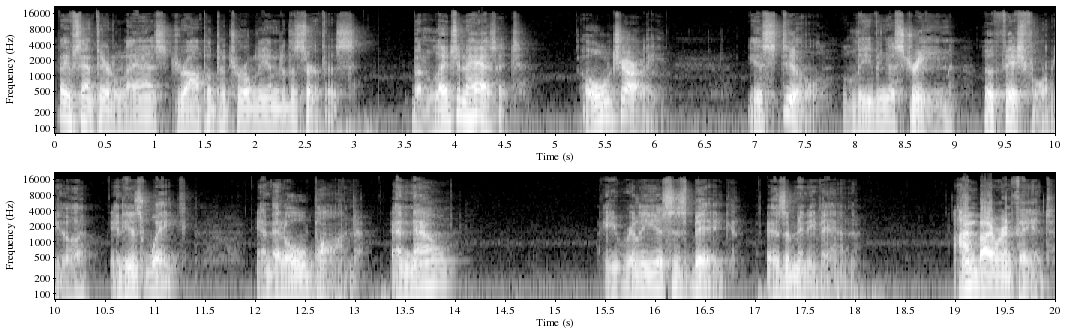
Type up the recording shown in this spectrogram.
they've sent their last drop of petroleum to the surface. But legend has it, Old Charlie is still leaving a stream of fish formula in his wake in that old pond. And now he really is as big as a minivan. I'm Byron Fayette,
